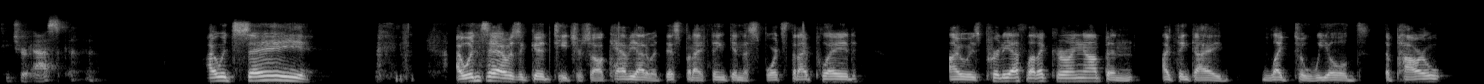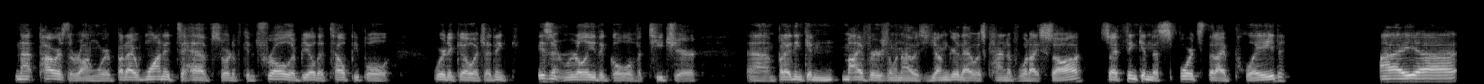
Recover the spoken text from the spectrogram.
teacher esque? I would say, I wouldn't say I was a good teacher, so I'll caveat it with this, but I think in the sports that I played, I was pretty athletic growing up, and I think I like to wield the power. Not power is the wrong word, but I wanted to have sort of control or be able to tell people where to go, which I think isn't really the goal of a teacher. Um, but I think in my version when I was younger, that was kind of what I saw. So I think in the sports that I played, I uh,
